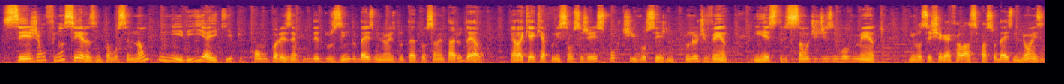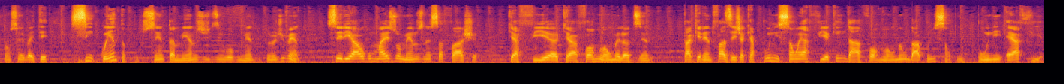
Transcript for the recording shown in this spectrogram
sejam financeiras. Então você não puniria a equipe como, por exemplo, deduzindo 10 milhões do teto orçamentário dela. Ela quer que a punição seja esportiva, ou seja, em túnel de vento, em restrição de desenvolvimento, em você chegar e falar, oh, você passou 10 milhões, então você vai ter 50% a menos de desenvolvimento do túnel de vento. Seria algo mais ou menos nessa faixa que a FIA, que a Fórmula 1, melhor dizendo, está querendo fazer, já que a punição é a FIA quem dá. A Fórmula 1 não dá a punição, quem pune é a FIA.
